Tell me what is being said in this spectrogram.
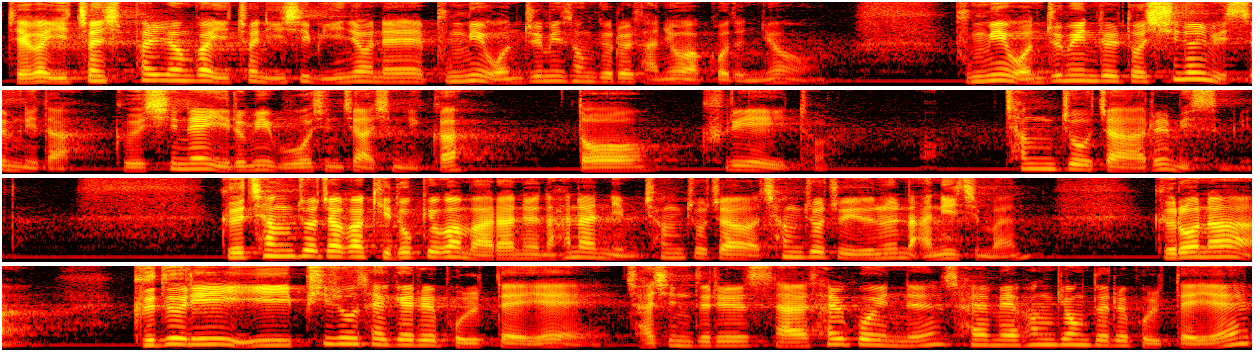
제가 2018년과 2022년에 북미 원주민 선교를 다녀왔거든요. 북미 원주민들도 신을 믿습니다. 그 신의 이름이 무엇인지 아십니까? The Creator, 창조자를 믿습니다. 그 창조자가 기독교가 말하는 하나님, 창조자, 창조주의는 아니지만 그러나 그들이 이 피조 세계를 볼 때에 자신들이 살고 있는 삶의 환경들을 볼 때에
